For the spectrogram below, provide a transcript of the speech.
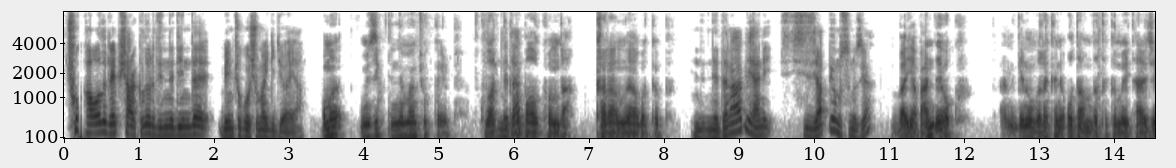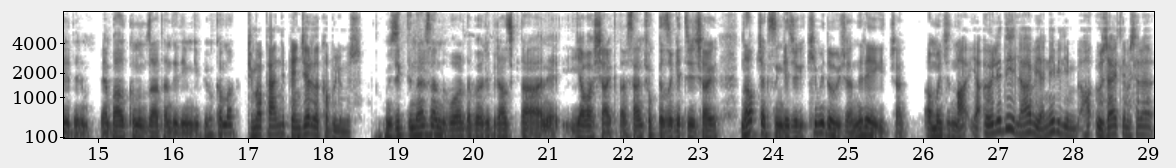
çok havalı rap şarkıları dinlediğinde benim çok hoşuma gidiyor ya. ama müzik dinlemen çok garip. Kulaklıkla Neden? balkonda. Karanlığa bakıp. N- neden abi yani siz yapmıyor musunuz ya? Ben- Ya bende yok. Ben genel olarak hani odamda takılmayı tercih ederim. Yani balkonum zaten dediğim gibi yok ama Pimapendi pencere de kabulümüz. müzik dinlersen de bu arada böyle birazcık daha hani yavaş şarkılar. Sen çok gaza getirici şarkı. Ne yapacaksın gece? Kimi döveceksin? Nereye gideceksin? Amacın ne? Ya öyle değil abi ya ne bileyim ha, özellikle mesela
